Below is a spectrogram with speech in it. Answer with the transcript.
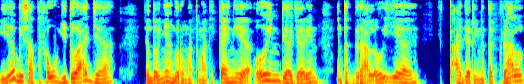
ia bisa tahu gitu aja contohnya guru matematika ini ya oh ini diajarin integral. Oh iya ajarin integral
